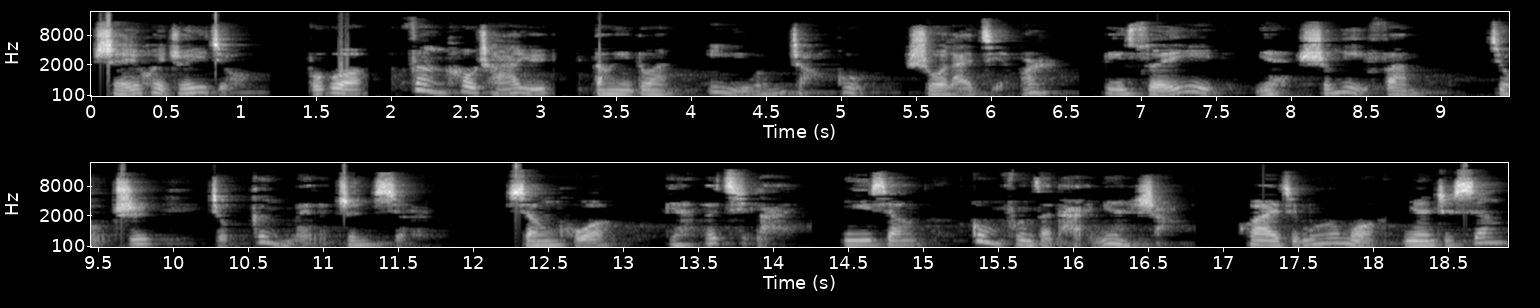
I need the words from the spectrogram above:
谁会追究？不过饭后茶余当一段一文掌故，说来解闷儿，并随意衍生一番，久之就更没了真心儿。香火点了起来。衣香供奉在台面上，会计嬷嬷捻着香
